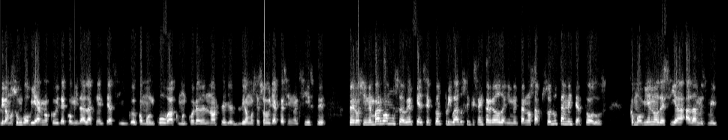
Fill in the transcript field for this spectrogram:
digamos, un gobierno que hoy dé comida a la gente, así como en Cuba, como en Corea del Norte, digamos, eso ya casi no existe pero sin embargo vamos a ver que el sector privado es el que se ha encargado de alimentarnos absolutamente a todos. Como bien lo decía Adam Smith,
